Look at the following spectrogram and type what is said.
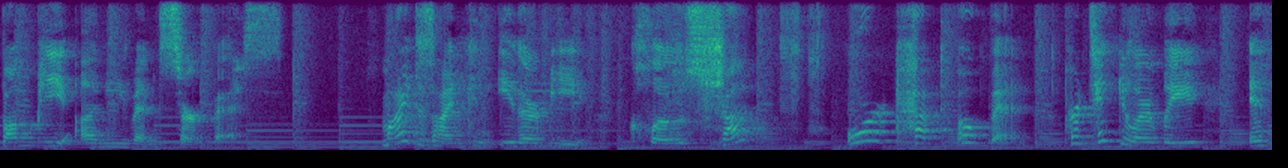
bumpy, uneven surface. My design can either be closed shut or kept open, particularly if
